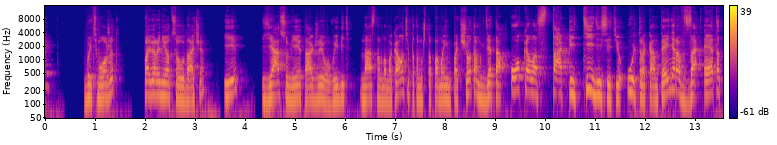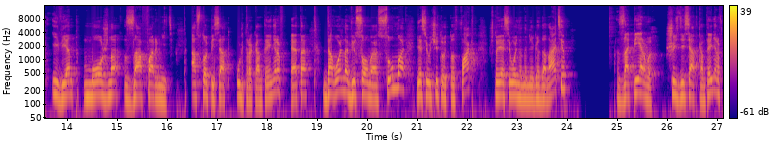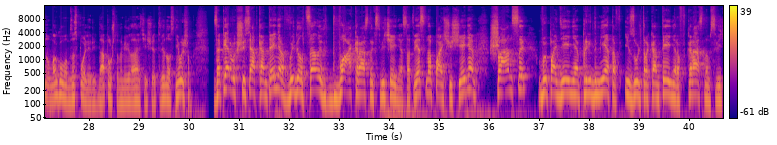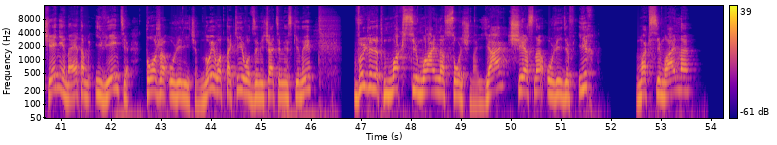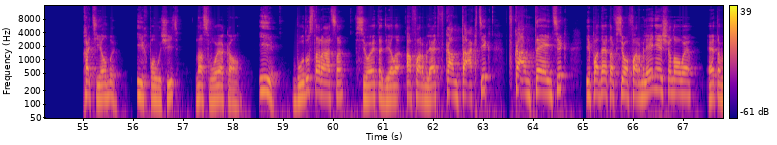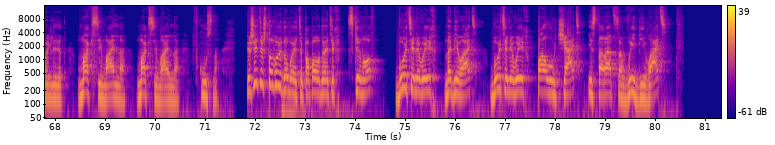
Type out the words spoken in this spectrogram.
быть может, повернется удача, и я сумею также его выбить на основном аккаунте, потому что по моим подсчетам где-то около 150 ультра-контейнеров за этот ивент можно зафармить. А 150 ультра-контейнеров это довольно весомая сумма, если учитывать тот факт, что я сегодня на мегадонате за первых 60 контейнеров, ну, могу вам заспойлерить, да, потому что на Мегадонате еще этот видос не вышел. За первых 60 контейнеров выбил целых два красных свечения. Соответственно, по ощущениям, шансы выпадения предметов из ультраконтейнеров в красном свечении на этом ивенте тоже увеличен. Ну и вот такие вот замечательные скины выглядят максимально сочно. Я, честно, увидев их, максимально хотел бы их получить на свой аккаунт. И буду стараться все это дело оформлять в контактик, в контентик. И под это все оформление еще новое, это выглядит максимально, максимально вкусно. Пишите, что вы думаете по поводу этих скинов. Будете ли вы их набивать? Будете ли вы их получать и стараться выбивать?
